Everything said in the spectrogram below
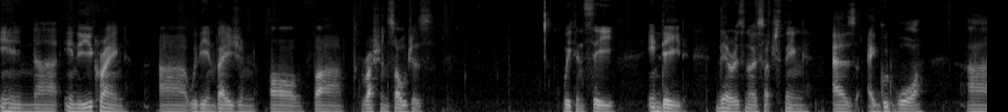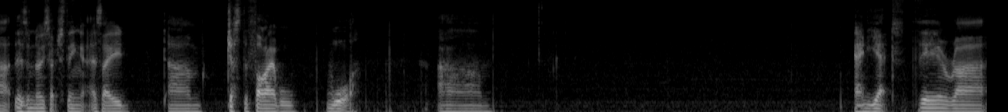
in uh, in the Ukraine uh, with the invasion of uh, Russian soldiers. We can see, indeed, there is no such thing as a good war. Uh, there's no such thing as a um, justifiable war. Um, and yet there are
